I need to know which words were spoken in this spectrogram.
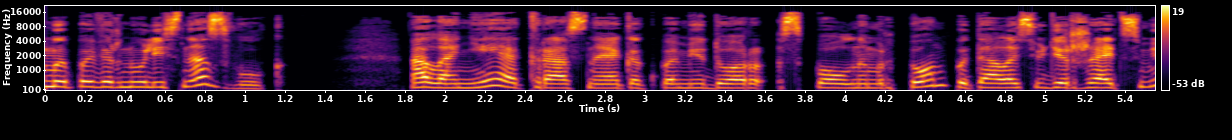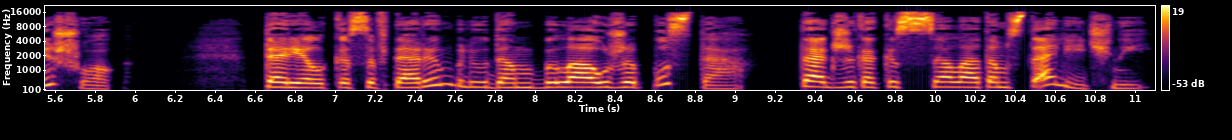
мы повернулись на звук. Аланея, красная как помидор, с полным ртом пыталась удержать смешок. Тарелка со вторым блюдом была уже пуста, так же, как и с салатом столичный.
